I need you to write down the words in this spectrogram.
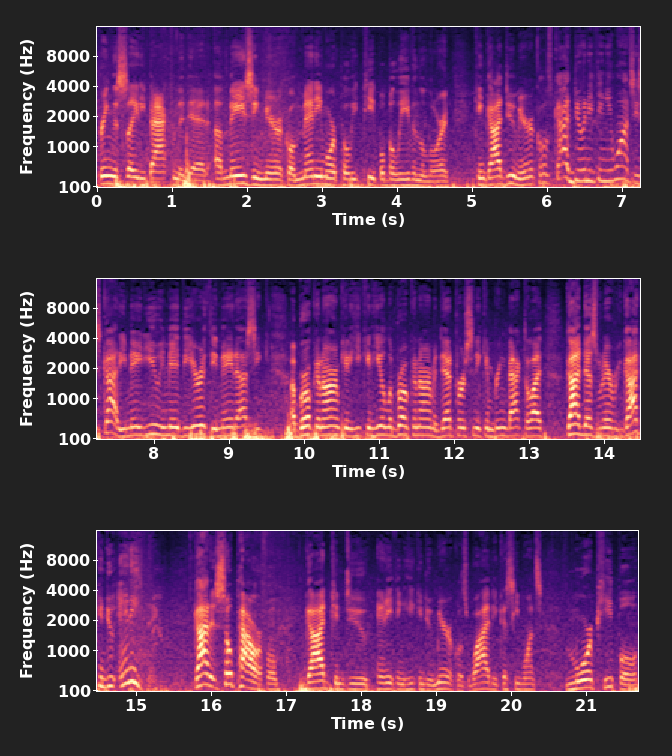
bring this lady back from the dead. Amazing miracle. Many more people believe in the Lord. Can God do miracles? God do anything He wants. He's God. He made you. He made the earth. He made us. He, a broken arm, can, He can heal a broken arm. A dead person, He can bring back to life. God does whatever. God can do anything. God is so powerful. God can do anything. He can do miracles. Why? Because He wants more people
